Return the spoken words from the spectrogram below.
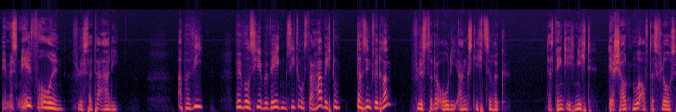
Wir müssen Hilfe holen, flüsterte Adi. Aber wie? Wenn wir uns hier bewegen, sieht uns der Habicht und dann sind wir dran, flüsterte Odi angstlich zurück. Das denke ich nicht, der schaut nur auf das Floß.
